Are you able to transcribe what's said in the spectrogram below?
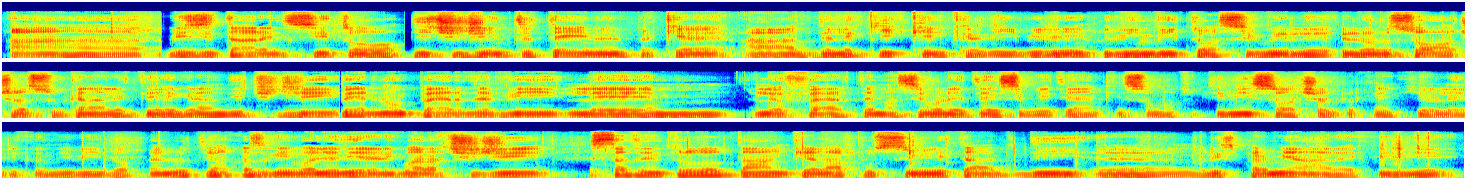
a visitare il sito di CG Entertainment perché ha delle chicche incredibili. Vi invito a seguirli sui loro social, sul canale Telegram di CG per non perdervi le, le offerte, ma se volete seguite anche insomma tutti i miei social perché anch'io le ricondivido. L'ultima cosa che vi voglio dire riguardo a CG è stata introdotta anche la possibilità di eh, risparmiare, quindi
